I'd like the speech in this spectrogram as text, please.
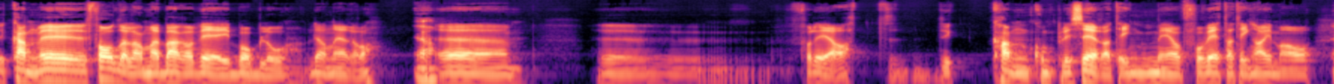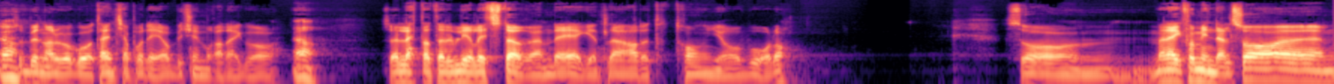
det kan være fordeler med bare å være i bobla der nede, da. Ja. Eh, eh, fordi at det kan komplisere ting med å få vite ting hjemme, og Ja. så begynner du å gå og tenke på det og bekymre deg. og ja. så det er lett at det blir litt større enn det egentlig hadde trengt å være. Så Men jeg for min del så eh,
